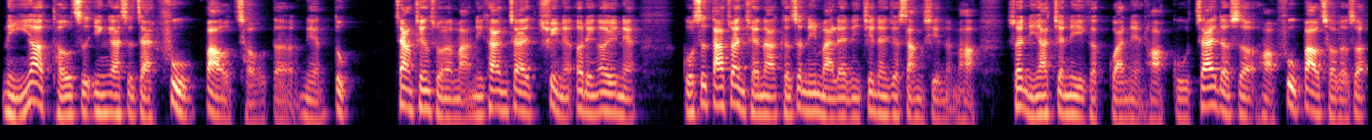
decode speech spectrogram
你要投资应该是在负报酬的年度，这样清楚了吗？你看在去年二零二一年股市大赚钱了，可是你买了，你今天就伤心了嘛哈。所以你要建立一个观念哈，股灾的时候哈，负报酬的时候，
